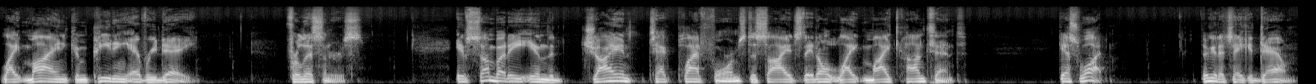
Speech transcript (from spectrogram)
like mine competing every day for listeners. If somebody in the giant tech platforms decides they don't like my content, guess what? They're going to take it down.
